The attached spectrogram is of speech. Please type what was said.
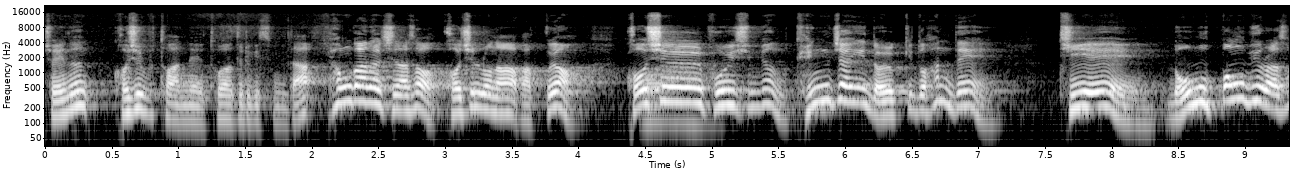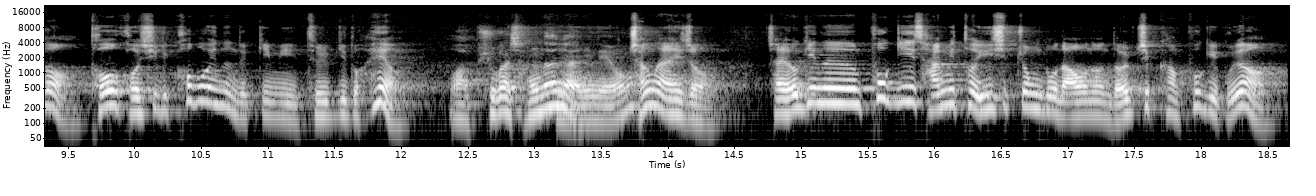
저희는 거실부터 안내 도와드리겠습니다. 현관을 지나서 거실로 나와 봤고요. 거실 와. 보이시면 굉장히 넓기도 한데 뒤에 너무 뻥뷰라서 더 거실이 커 보이는 느낌이 들기도 해요. 와 뷰가 장난이 네. 아니네요. 장난 아니죠. 자 여기는 폭이 4m 20 정도 나오는 널찍한 폭이고요.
